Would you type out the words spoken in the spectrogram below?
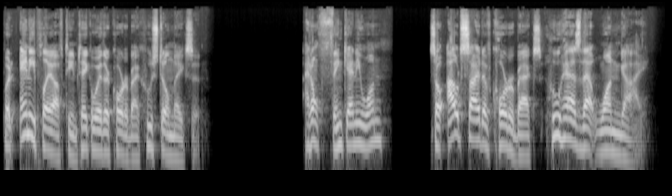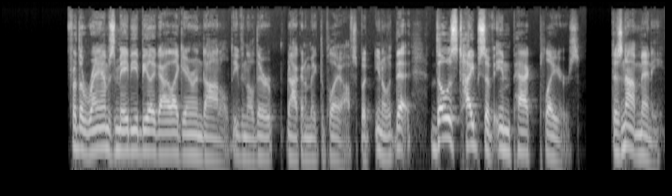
But any playoff team, take away their quarterback, who still makes it? I don't think anyone. So outside of quarterbacks, who has that one guy? For the Rams, maybe it'd be a guy like Aaron Donald, even though they're not going to make the playoffs. But you know that those types of impact players, there's not many.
